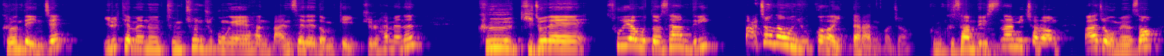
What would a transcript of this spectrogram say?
그런데 이제 이를테면은 둔촌주공에 한 만 세대 넘게 입주를 하면은 그 기존에 소유하고 있던 사람들이 빠져나온 효과가 있다라는 거죠. 그럼 그 사람들이 음. 쓰나미처럼 빠져오면서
